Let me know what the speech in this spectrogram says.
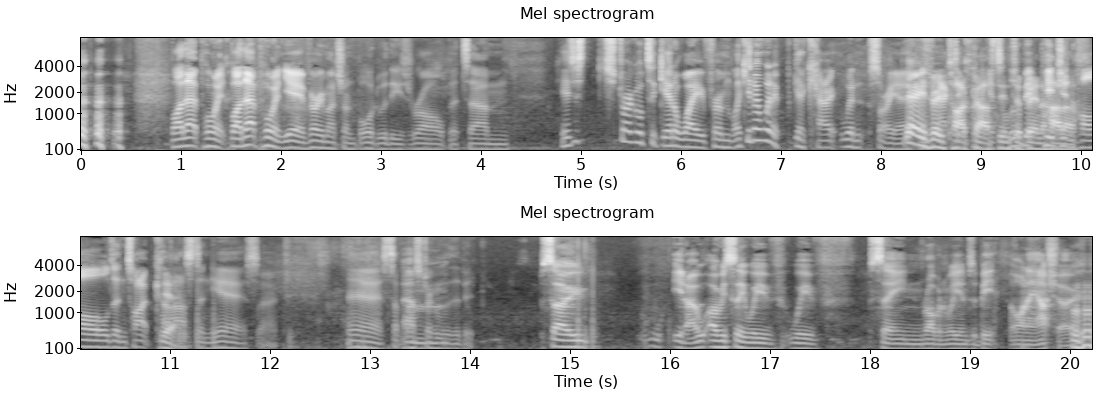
by that point, by that point, yeah, very much on board with his role, but um, yeah, just struggled to get away from like you know when a, a character when sorry, a, Yeah, he's very actor kinda typecast into little bit being a pigeonholed and typecast, and yeah, so yeah, something I Um, struggle with a bit. so you know obviously we've we've seen Robin Williams a bit on our show. Mm-hmm.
